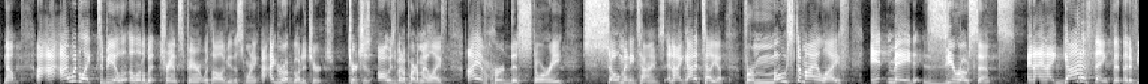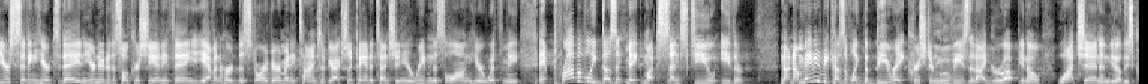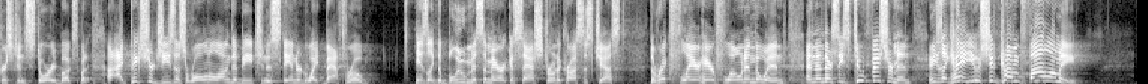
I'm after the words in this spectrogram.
Now, I, I would like to be a, a, little bit transparent with all of you this morning. I, I grew up going to church. Church has always been a part of my life. I have heard this story so many times. And I got to tell you, for most of my life, it made zero sense. And, and I gotta think that, that if you're sitting here today and you're new to this whole Christianity thing, you haven't heard this story very many times, if you're actually paying attention, you're reading this along here with me, it probably doesn't make much sense to you either. Now, now maybe because of like the B-rate Christian movies that I grew up, you know, watching and you know these Christian storybooks, but I, I picture Jesus rolling along the beach in his standard white bathrobe. He's like the blue Miss America sash thrown across his chest the Ric Flair hair flowing in the wind. And then there's these two fishermen, and he's like, hey, you should come follow me.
